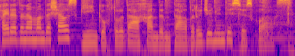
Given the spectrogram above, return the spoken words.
Кайрадан амандашабыз. Кийинки уктурууда ахандын тагдыры жөнүндө сөз кылабыз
